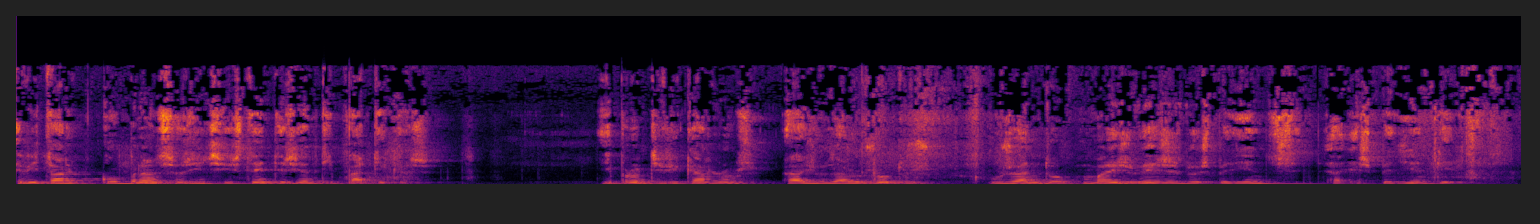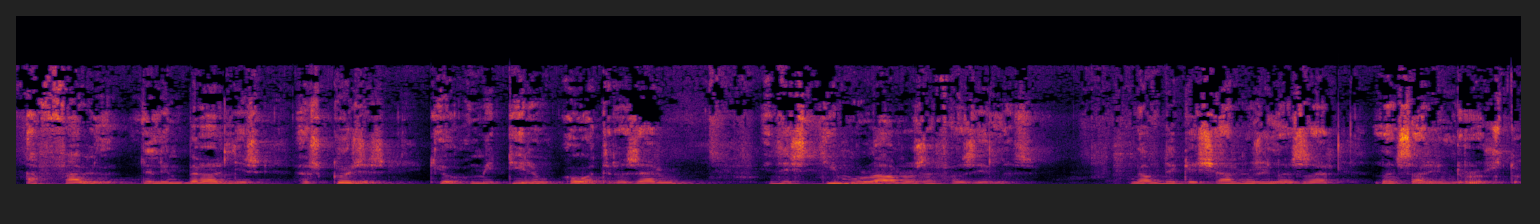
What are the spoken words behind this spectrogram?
Evitar cobranças insistentes e antipáticas e prontificar-nos a ajudar os outros usando mais vezes do expediente, expediente afável de lembrar-lhes as coisas que omitiram ou atrasaram e de estimulá-los a fazê-las, não de queixar-nos e lançar, lançar em rosto.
